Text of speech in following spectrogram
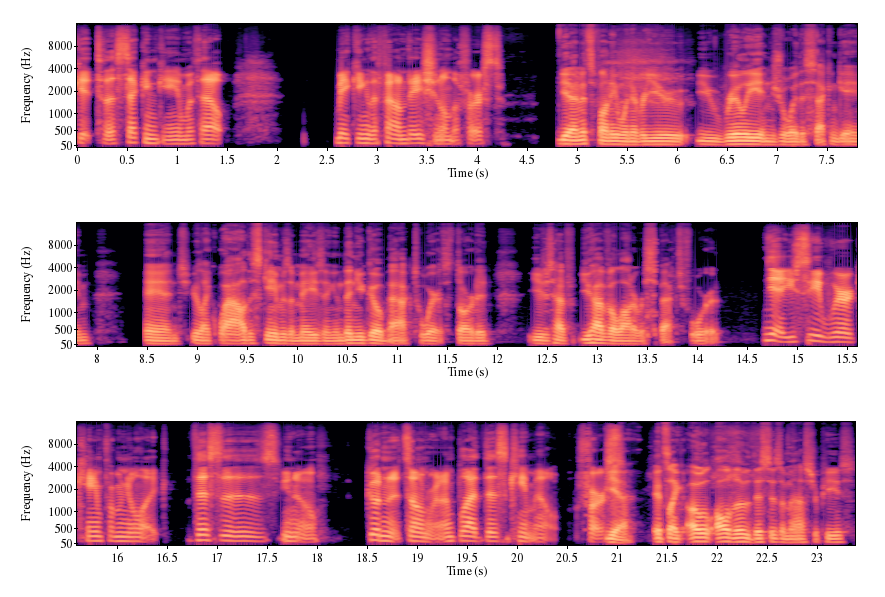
get to the second game without making the foundation on the first. Yeah, and it's funny whenever you you really enjoy the second game and you're like, "Wow, this game is amazing." And then you go back to where it started. You just have you have a lot of respect for it. Yeah, you see where it came from and you're like, "This is, you know, good in its own right. I'm glad this came out first. Yeah. It's like, oh, although this is a masterpiece,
